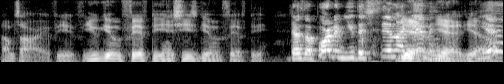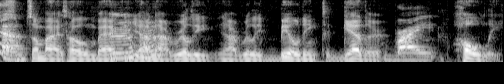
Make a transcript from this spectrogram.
I'm sorry if you if you give him 50 and she's giving 50, There's a part of you that you're still not yeah, giving. yeah, yeah, Yeah. Mm-hmm. Some- somebody's holding back, and y'all not really not really building together Right. Holy.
